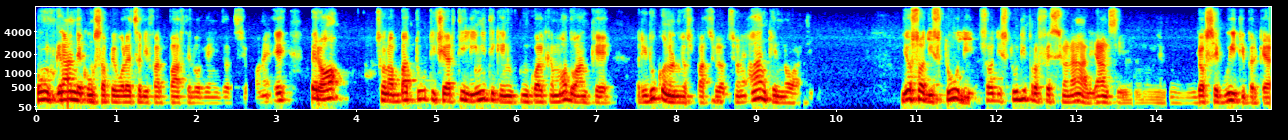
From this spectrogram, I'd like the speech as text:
con grande consapevolezza di far parte dell'organizzazione, e però sono abbattuti certi limiti che in, in qualche modo anche riducono il mio spazio d'azione, anche innovativo. Io so di studi, so di studi professionali, anzi li ho seguiti perché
